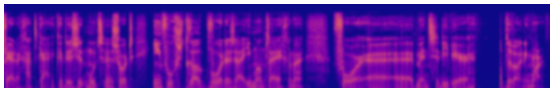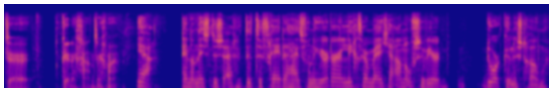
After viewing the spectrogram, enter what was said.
verder gaat kijken. Dus het moet een soort invoegstrook worden, zei iemand tegen me, voor uh, mensen die weer op de woningmarkt kunnen gaan, zeg maar. Ja, en dan is dus eigenlijk de tevredenheid van de huurder ligt er een beetje aan of ze weer door kunnen stromen.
